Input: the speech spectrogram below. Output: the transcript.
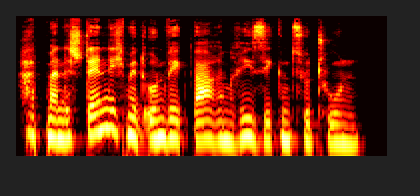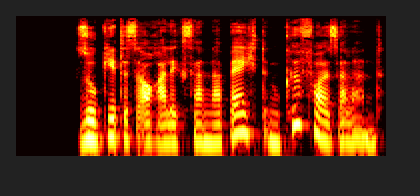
hat man es ständig mit unwegbaren Risiken zu tun. So geht es auch Alexander Becht im Küffhäuserland.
